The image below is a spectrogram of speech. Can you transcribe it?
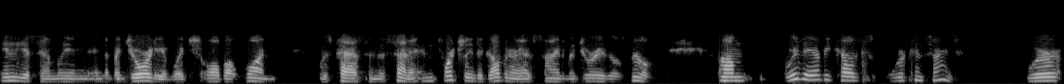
in the Assembly, and, and the majority of which, all but one, was passed in the Senate. And fortunately, the governor has signed a majority of those bills. Um, we're there because we're concerned. We're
